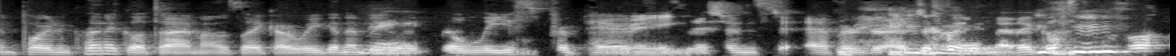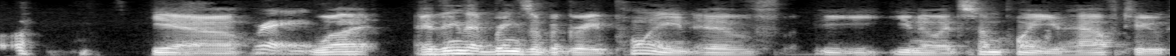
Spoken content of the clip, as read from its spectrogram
important clinical time. I was like, are we going to be right. like the least prepared right. physicians to ever graduate medical school? yeah. Right. Well, I think that brings up a great point of, you know, at some point you have to,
